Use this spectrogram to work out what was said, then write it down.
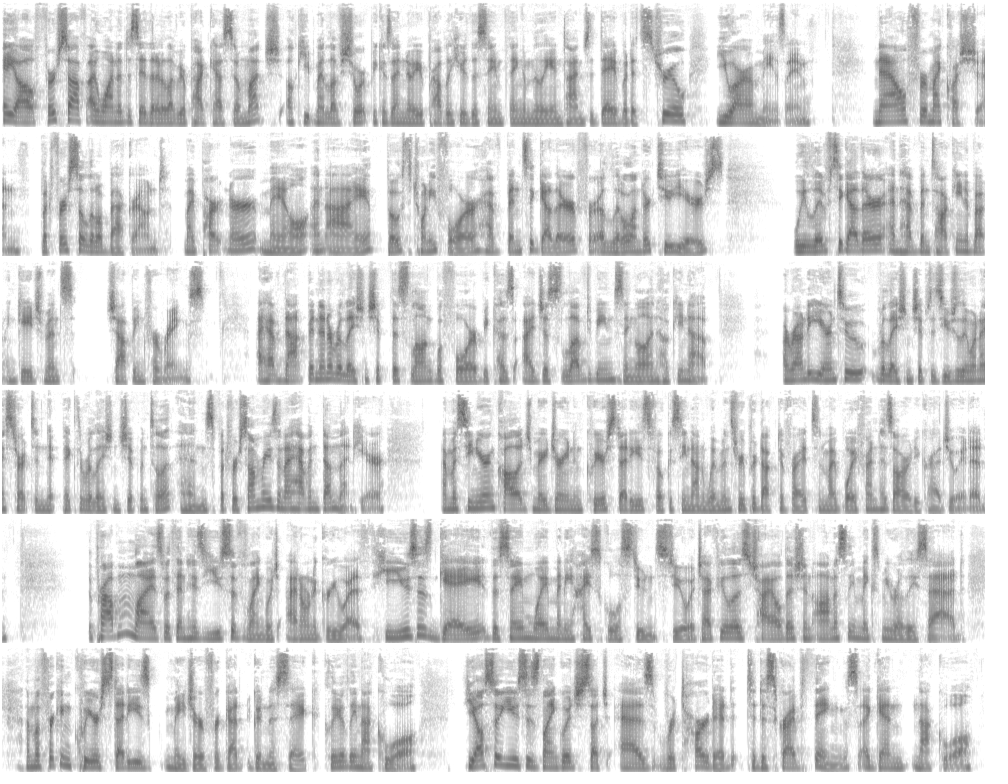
Hey, y'all. First off, I wanted to say that I love your podcast so much. I'll keep my love short because I know you probably hear the same thing a million times a day, but it's true. You are amazing. Now for my question. But first, a little background. My partner, male, and I, both 24, have been together for a little under two years. We live together and have been talking about engagements, shopping for rings. I have not been in a relationship this long before because I just loved being single and hooking up. Around a year into relationships is usually when I start to nitpick the relationship until it ends, but for some reason I haven't done that here. I'm a senior in college majoring in queer studies focusing on women's reproductive rights, and my boyfriend has already graduated. The problem lies within his use of language I don't agree with. He uses gay the same way many high school students do, which I feel is childish and honestly makes me really sad. I'm a freaking queer studies major, for goodness sake. Clearly not cool. He also uses language such as retarded to describe things. Again, not cool.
